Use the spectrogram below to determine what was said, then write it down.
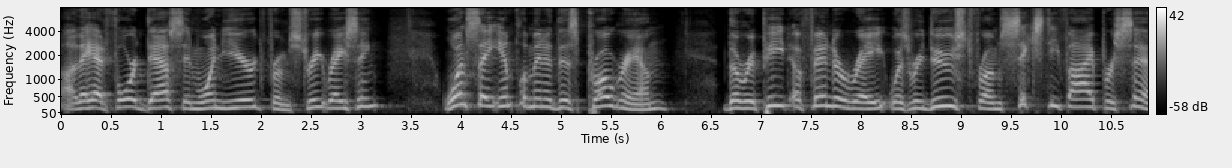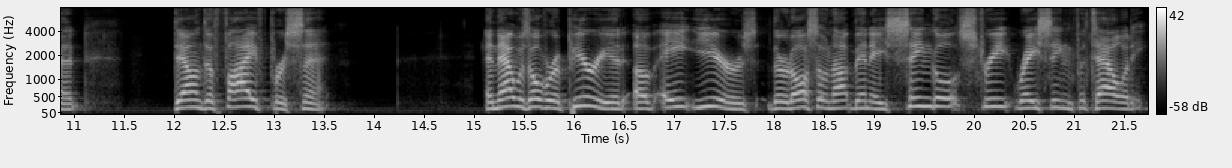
Uh, they had four deaths in one year from street racing. Once they implemented this program, the repeat offender rate was reduced from 65% down to 5%. And that was over a period of eight years. There had also not been a single street racing fatality.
